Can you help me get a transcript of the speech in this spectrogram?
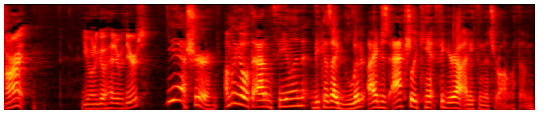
All right. You want to go ahead with yours? Yeah, sure. I'm gonna go with Adam Thielen because I lit- I just actually can't figure out anything that's wrong with him.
